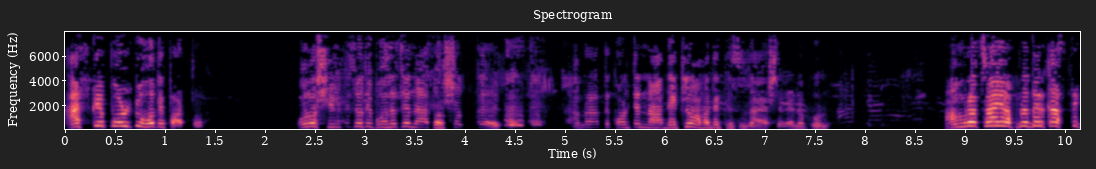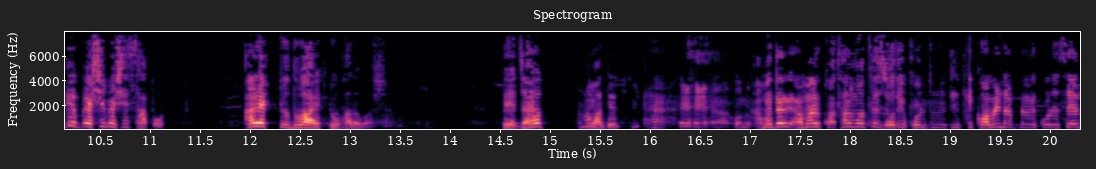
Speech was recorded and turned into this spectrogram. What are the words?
আজকে পল্টু হতে পারতো না। কোন শিল্পী যদি বলে যে না দর্শক আমরা কন্টেন্ট না দেখলেও আমাদের কিছু যায় আসে না এটা ভুল। আমরা চাই আপনাদের কাছ থেকে বেশি বেশি সাপোর্ট আর একটু দোয়া একটু ভালোবাসা। যাই হোক আমাদের হ্যাঁ আমাদের আমার কথার মধ্যে যদি ভুল ত্রুটি কমেন্ট আপনারা করেছেন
